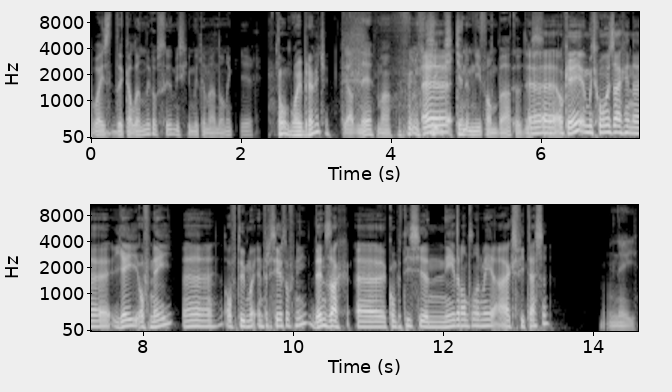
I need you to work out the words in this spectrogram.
wat is de kalender of zo? Misschien moeten we dan een keer. Oh, mooi bruggetje. Ja, nee, maar ik ken hem niet van buiten. Dus, Oké, je moet gewoon zeggen jee of nee. Of het u me interesseert of niet. Dinsdag competitie in Nederland onder meer, Ajax Vitesse. Nee.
